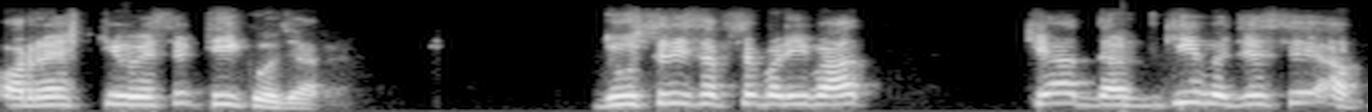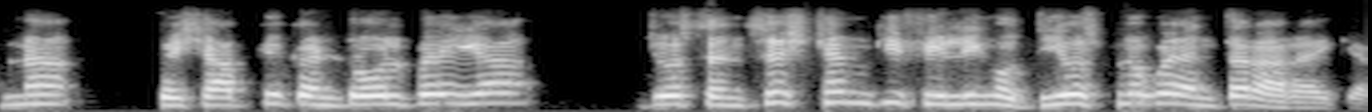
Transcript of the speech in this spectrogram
और रेस्ट की वजह से ठीक हो जा रहा है। दूसरी सबसे बड़ी बात, क्या दर्द की वजह से अपना पेशाब के कंट्रोल पे या जो सेंसेशन की फीलिंग होती है, उसमें कोई अंतर आ रहा है क्या?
